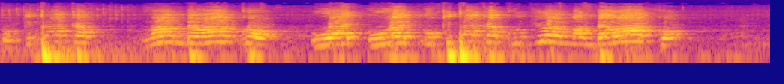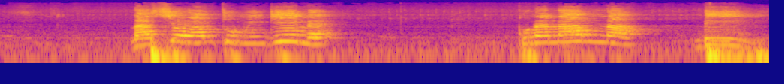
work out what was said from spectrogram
ukitaka ng'ombe wako uwa, uwa, ukitaka kujua ng'ombe wako na sio wa mtu mwingine, kuna namna mbili.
